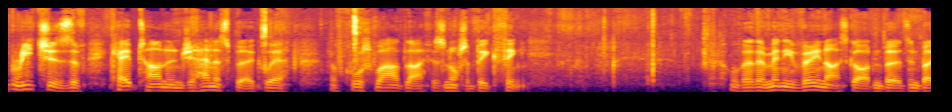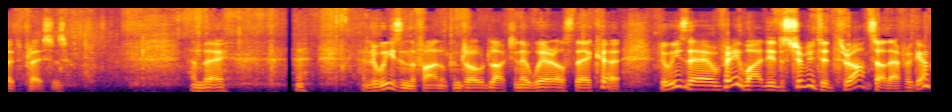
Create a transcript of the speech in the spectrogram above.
reaches of Cape Town and Johannesburg, where, of course, wildlife is not a big thing although there are many very nice garden birds in both places. And they, and Louise in the final control would like to know where else they occur. Louise, they are very widely distributed throughout South Africa.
